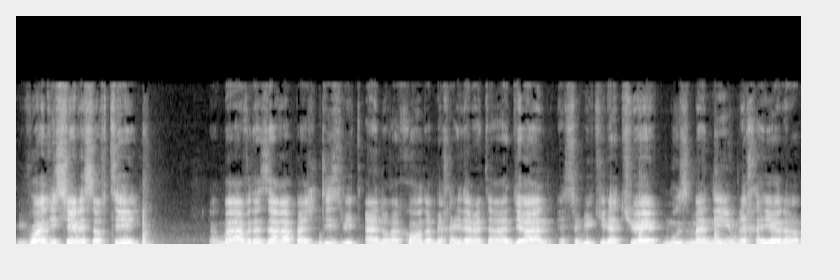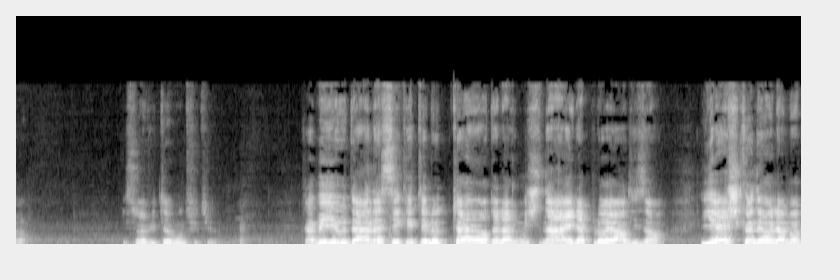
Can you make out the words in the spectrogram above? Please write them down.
Une voix du ciel est sortie. L'Agmara page 18a, nous raconte et celui qui l'a tué, Mouzmanim le Alababa. Ils sont invités au monde futur. Rabbi Yehuda qui était l'auteur de la Mishnah, il a pleuré en disant Yesh kone olamo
